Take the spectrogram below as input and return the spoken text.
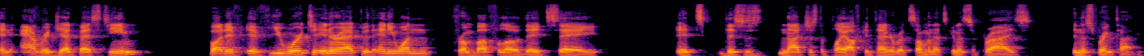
an average at best team. But if if you were to interact with anyone from Buffalo, they'd say it's this is not just a playoff contender, but someone that's going to surprise in the springtime.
